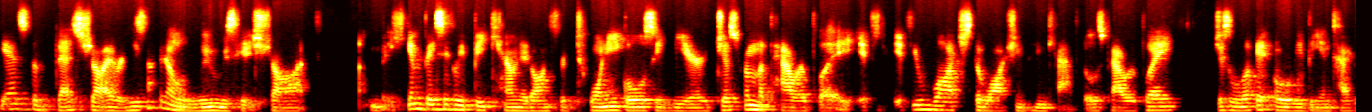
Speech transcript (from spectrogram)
He has the best shot ever. He's not going to lose his shot. He can basically be counted on for 20 goals a year just from the power play. If if you watch the Washington Capitals power play, just look at Ovi the entire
